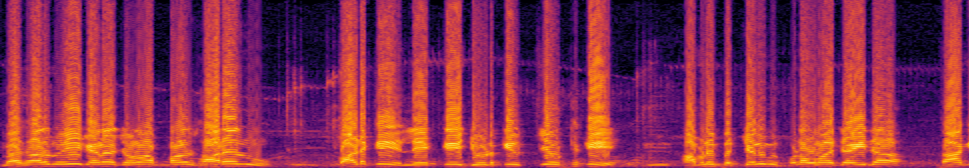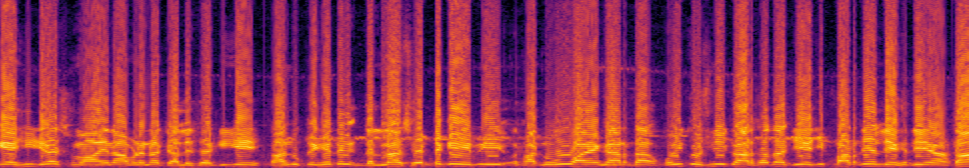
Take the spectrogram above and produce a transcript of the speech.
ਮੈਂ ਸਾਰਿਆਂ ਨੂੰ ਇਹ ਕਹਿਣਾ ਚਾਹੁੰਦਾ ਆਪਾਂ ਸਾਰਿਆਂ ਨੂੰ ਪੜ੍ਹ ਕੇ ਲਿਖ ਕੇ ਜੁੜ ਕੇ ਉੱਚੇ ਉੱਠ ਕੇ ਆਪਣੇ ਬੱਚਿਆਂ ਨੂੰ ਵੀ ਪੜਾਉਣਾ ਚਾਹੀਦਾ। ਤਾਂ ਕਿ ਅਸੀਂ ਜਿਹੜਾ ਸਮਾਜ ਨਾਲ ਆਪਣੇ ਨਾਲ ਚੱਲ ਸਕੀਏ। ਸਾਨੂੰ ਕਿਸੇ ਤੇ ਗੱਲਾਂ ਸਿੱਟ ਕੇ ਵੀ ਸਾਨੂੰ ਉਹ ਐਂ ਕਰਦਾ ਕੋਈ ਕੁਝ ਨਹੀਂ ਕਰ ਸਕਦਾ। ਜੇ ਅਸੀਂ ਪੜ੍ਹਦੇ ਲਿਖਦੇ ਆ ਤਾਂ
